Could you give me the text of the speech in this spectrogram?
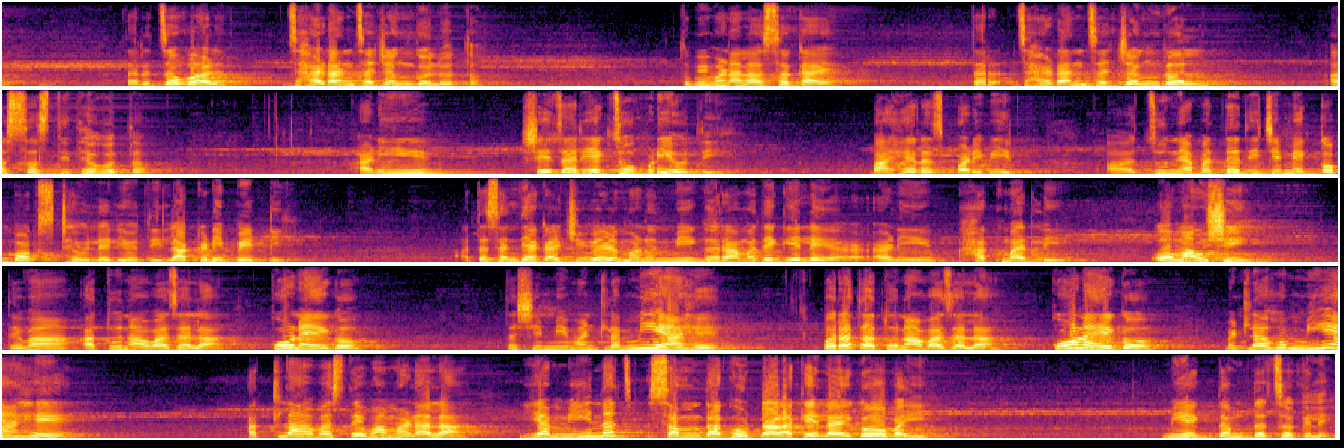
तर जवळ झाडांचं जंगल होतं. तुम्ही म्हणाल असं काय? तर झाडांचं जंगल असंच तिथे होतं. आणि शेजारी एक झोपडी होती. बाहेरच पडवीत. जुन्या पद्धतीची मेकअप बॉक्स ठेवलेली होती लाकडी पेटी. आता संध्याकाळची वेळ म्हणून मी घरामध्ये गेले आणि हाक मारली. ओ मावशी तेव्हा आतून आवाज आला कोण आहे गं? तशी मी म्हटलं मी आहे. परत आतून आवाज आला कोण आहे ग? म्हटलं अहो मी आहे. आतला आवाज तेव्हा म्हणाला या मीनच समदा घोटाळा केला आहे ग बाई. मी एकदम दचकले.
